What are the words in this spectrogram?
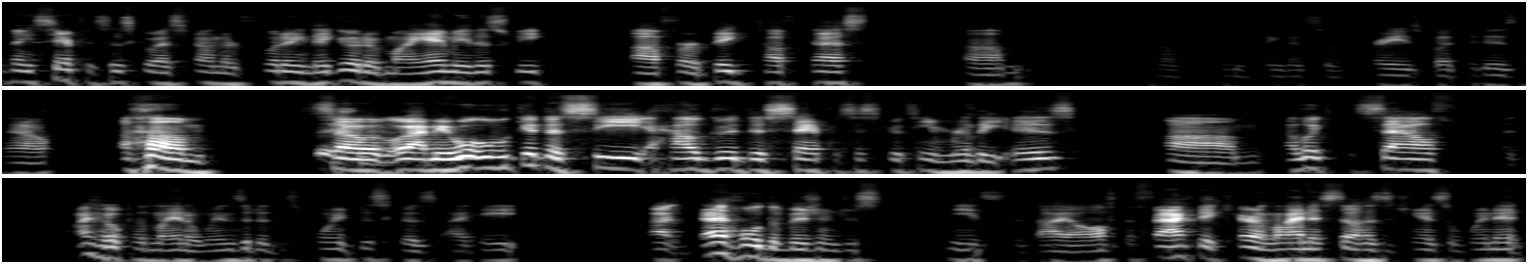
I think San Francisco has found their footing. They go to Miami this week uh, for a big, tough test. Um, I don't even think that's a phrase, but it is now. Um, so, I mean, we'll, we'll, get to see how good this San Francisco team really is. Um, I look at the South. I hope Atlanta wins it at this point, just because I hate I, that whole division. Just needs to die off. The fact that Carolina still has a chance to win it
